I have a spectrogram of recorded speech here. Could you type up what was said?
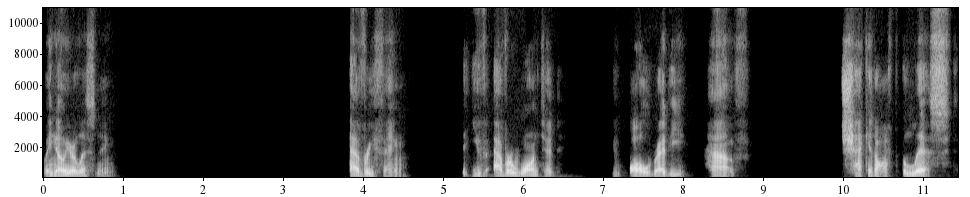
We know you're listening. Everything that you've ever wanted, you already have. Check it off the list.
